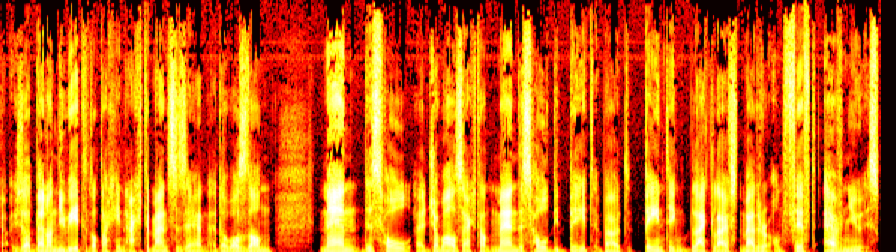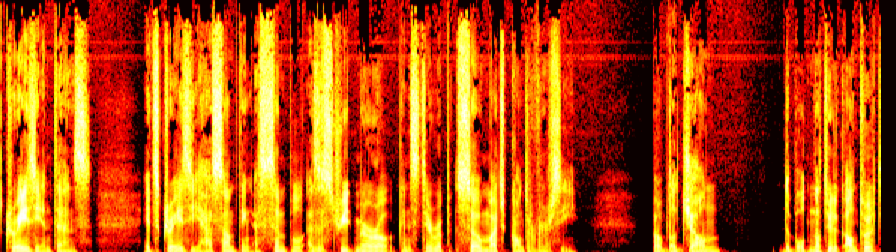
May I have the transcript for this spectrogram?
ja, je zou bijna niet weten dat dat geen echte mensen zijn. Eh, Dat was dan... Man, this whole... eh, Jamal zegt dan... Man, this whole debate about painting Black Lives Matter on Fifth Avenue is crazy intense. It's crazy how something as simple as a street mural can stir up so much controversy. Waarop dat John, de bot, natuurlijk antwoordt...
